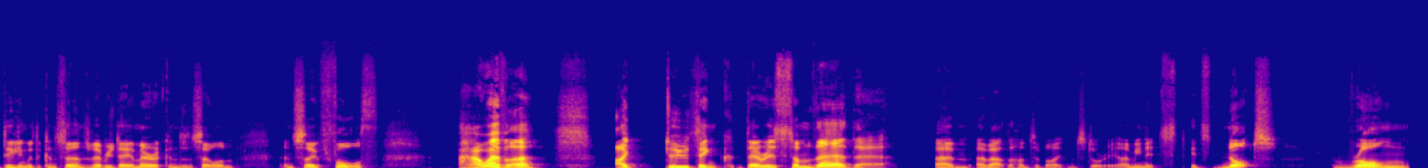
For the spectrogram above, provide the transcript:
dealing with the concerns of everyday Americans and so on and so forth. However, I do think there is some there there um, about the Hunter Biden story. I mean, it's it's not wrong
